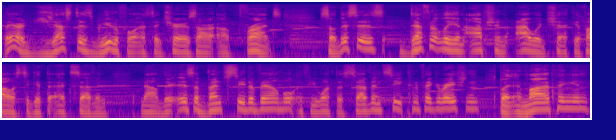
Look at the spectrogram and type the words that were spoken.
They are just as beautiful as the chairs are up front. So this is definitely an option I would check if I was to get the X7. Now there is a bench seat available if you want the seven seat configuration, but in my opinion,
